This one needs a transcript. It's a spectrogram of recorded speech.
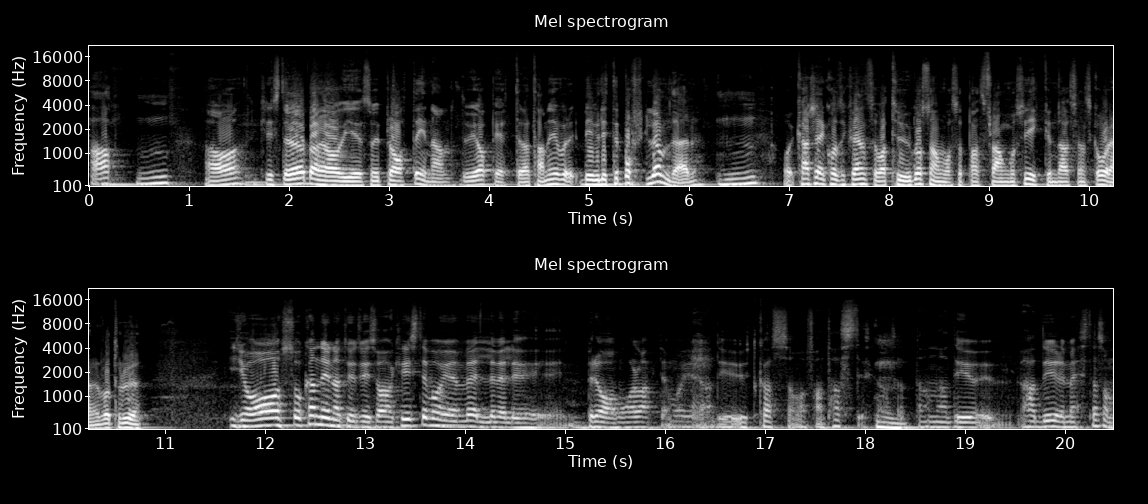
Ja, mm. Ja, Christer Öberg har ju, som vi pratade innan, du och jag Peter, att han har blivit lite bortglömd här. Mm. Och kanske en konsekvens av att Hugosson var så pass framgångsrik under allsvenska åren. Vad tror du? Ja, så kan det naturligtvis vara. Christer var ju en väldigt, väldigt bra målvakt. Han ju, hade ju utkast som var fantastiska. Mm. Så att han hade ju, hade ju det mesta som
